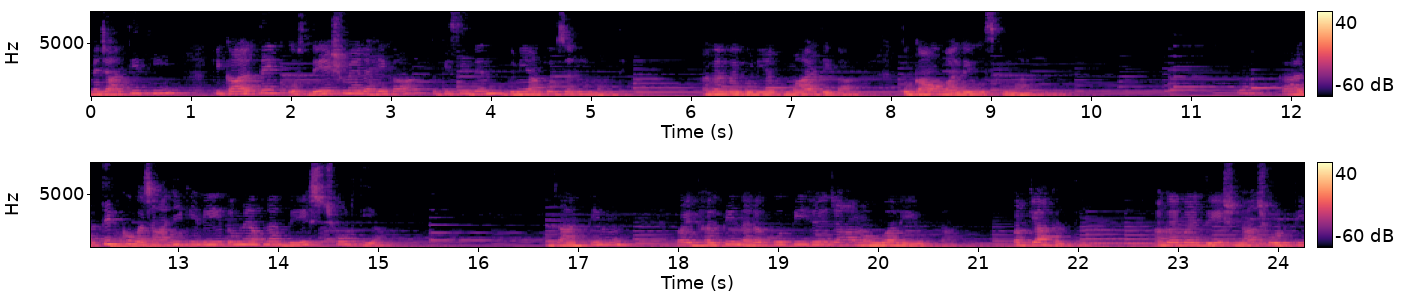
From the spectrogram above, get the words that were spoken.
मैं जानती थी कि कार्तिक उस देश में रहेगा तो किसी दिन दुनिया को ज़रूर मार देगा। अगर वह दुनिया को मार देगा तो गाँव वाले उसको मार देंगे। तो कार्तिक को बचाने के लिए तुमने अपना देश छोड़ दिया। जानती हूँ, वह धरती नरक होती है जहाँ महुआ नहीं उगता। पर क्या करती? अगर वह देश ना छोड़ती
